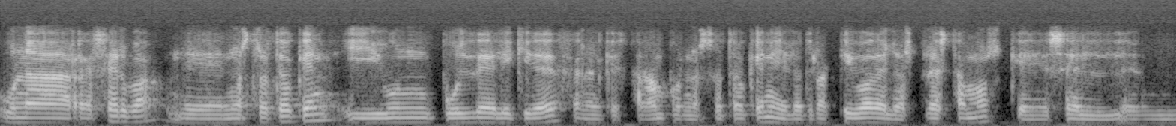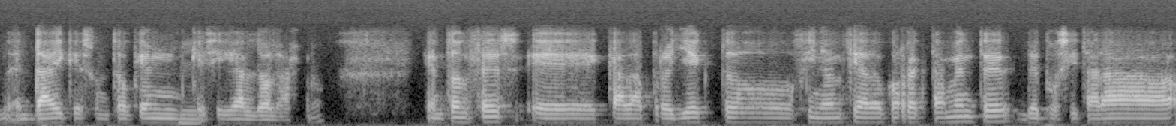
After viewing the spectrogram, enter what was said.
una reserva de nuestro token y un pool de liquidez en el que estarán pues, nuestro token y el otro activo de los préstamos, que es el, DAI, que es un token que sigue al dólar. ¿no? Entonces, eh, cada proyecto financiado correctamente depositará,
